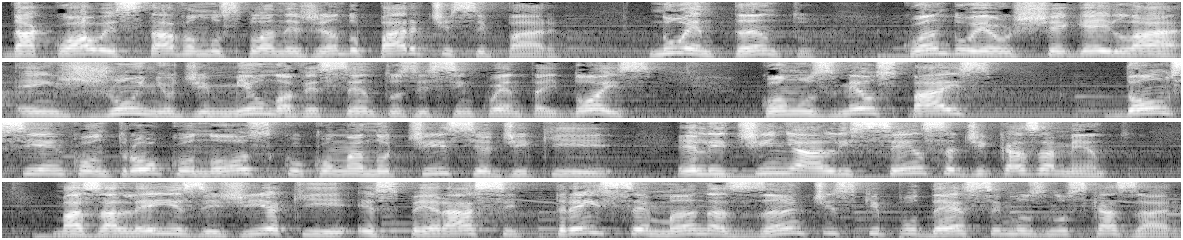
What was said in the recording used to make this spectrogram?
da qual estávamos planejando participar. No entanto, quando eu cheguei lá em junho de 1952, com os meus pais, Dom se encontrou conosco com a notícia de que ele tinha a licença de casamento, mas a lei exigia que esperasse três semanas antes que pudéssemos nos casar.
